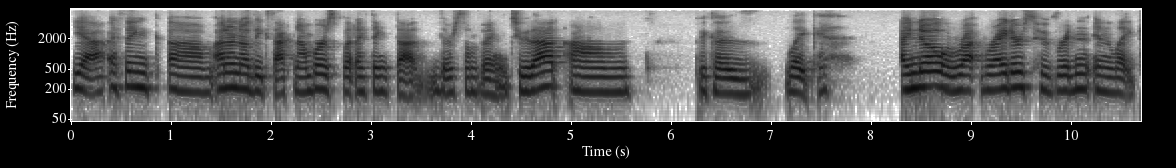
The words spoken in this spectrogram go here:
yeah, I think um, I don't know the exact numbers, but I think that there's something to that um, because like I know writers who've written in like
